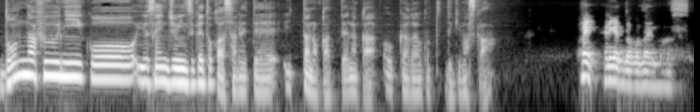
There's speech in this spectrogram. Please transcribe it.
どんな風に、こう、優先順位付けとかされていったのかって、なんか、お伺うことできますか？はい、ありがとうございます。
